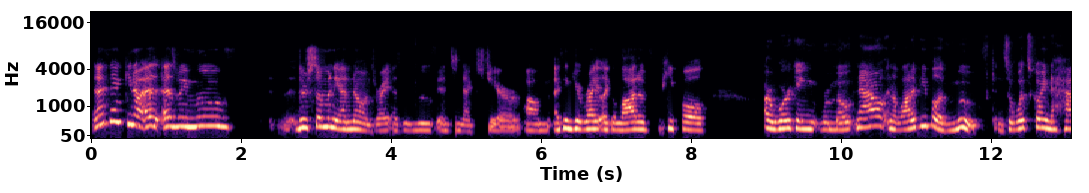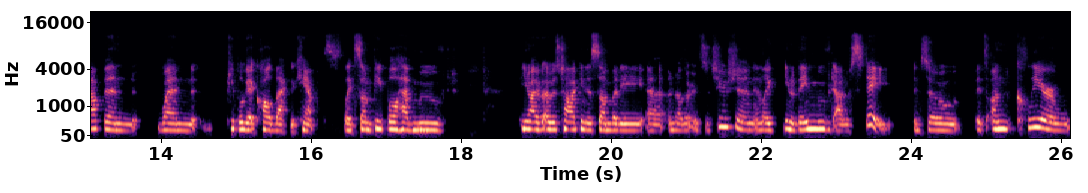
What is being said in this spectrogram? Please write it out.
And I think, you know, as, as we move, there's so many unknowns, right? As we move into next year. Um, I think you're right. Like a lot of people are working remote now, and a lot of people have moved. And so, what's going to happen when people get called back to campus? Like some people have moved. You know, I, I was talking to somebody at another institution, and like, you know, they moved out of state. And so it's unclear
